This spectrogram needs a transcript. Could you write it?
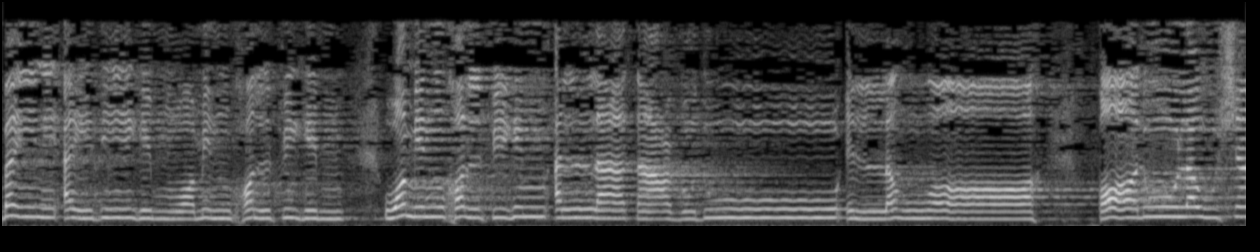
بين أيديهم ومن خلفهم ومن خلفهم ألا تعبدوا إلا الله. قالوا لو شاء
